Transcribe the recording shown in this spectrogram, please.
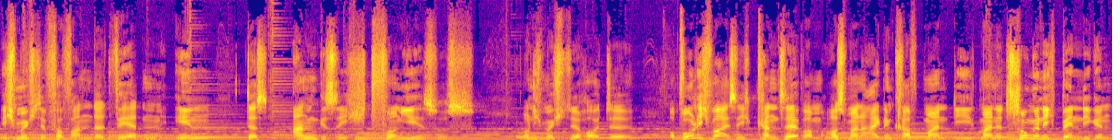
Ich möchte verwandelt werden in das Angesicht von Jesus. Und ich möchte heute, obwohl ich weiß, ich kann selber aus meiner eigenen Kraft mein, die, meine Zunge nicht bändigen,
